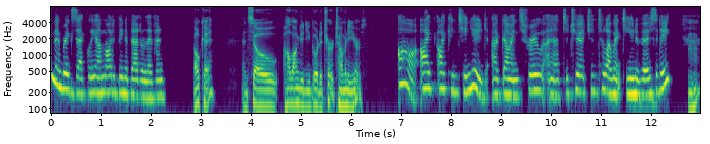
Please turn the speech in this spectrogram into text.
remember exactly. I might have been about 11. Okay. And so, how long did you go to church? How many years? Oh, I, I continued uh, going through uh, to church until I went to university. Mhm.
